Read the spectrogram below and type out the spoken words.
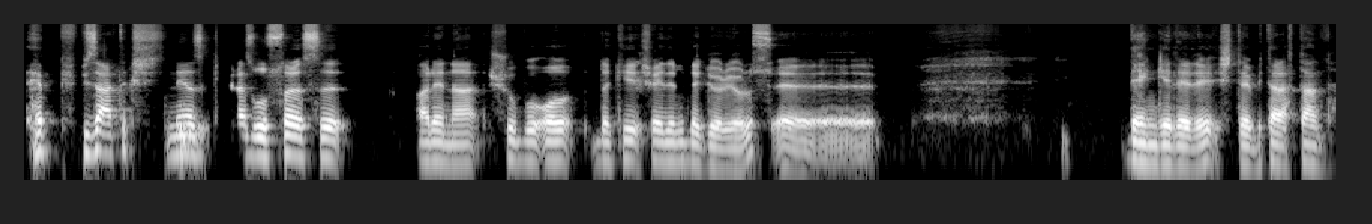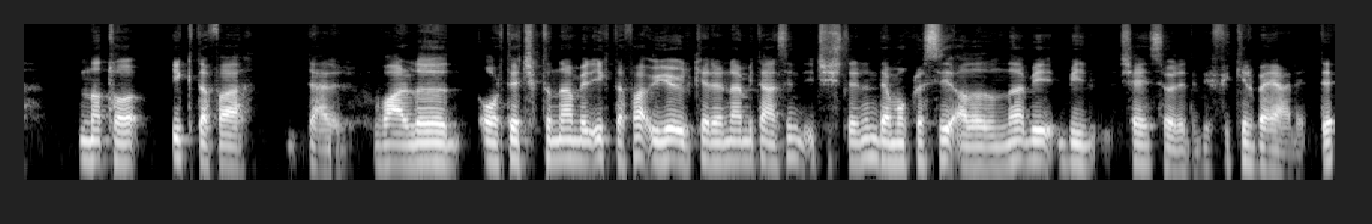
hep biz artık ne yazık ki biraz uluslararası arena şu bu odaki şeyleri de görüyoruz. E, dengeleri işte bir taraftan NATO ilk defa yani varlığı ortaya çıktığından beri ilk defa üye ülkelerinden bir tanesinin iç işlerinin demokrasi alanında bir, bir şey söyledi, bir fikir beyan etti.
